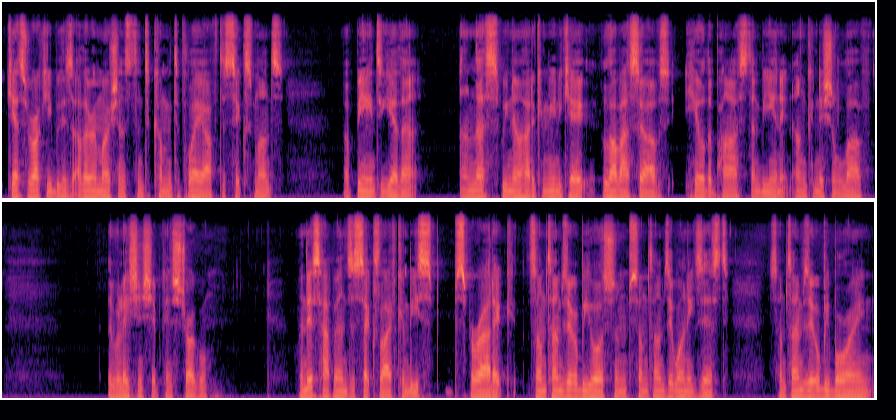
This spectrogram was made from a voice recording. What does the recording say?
It gets rocky because other emotions tend to come into play after six months of being together, unless we know how to communicate, love ourselves, heal the past, and be in unconditional love. The relationship can struggle. When this happens, the sex life can be sp- sporadic. Sometimes it will be awesome, sometimes it won't exist, sometimes it will be boring,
